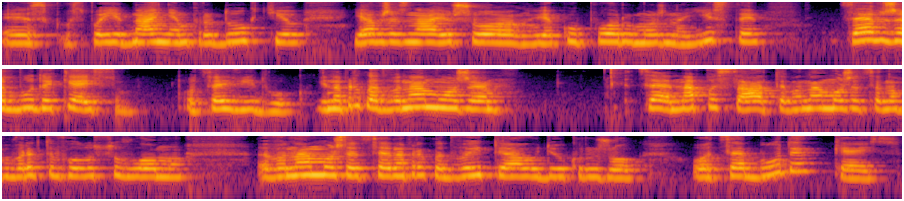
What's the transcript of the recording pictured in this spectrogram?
е, з поєднанням продуктів, я вже знаю, що в яку пору можна їсти. Це вже буде кейсом, оцей відгук. І, наприклад, вона може це написати, вона може це наговорити в голосовому, вона може це, наприклад, вийти аудіокружок. Оце буде кейс.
